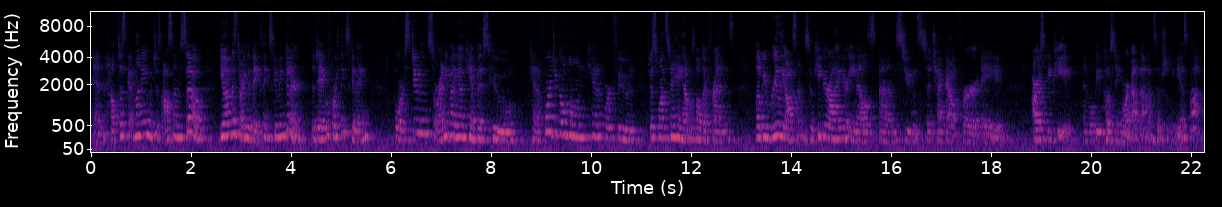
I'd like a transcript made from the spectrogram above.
and helped us get money, which is awesome. So UM is throwing a big Thanksgiving dinner the day before Thanksgiving for students or anybody on campus who can't afford to go home, can't afford food, just wants to hang out with all their friends. That'll be really awesome. So keep your eye on your emails, um, students, to check out for a RSVP, and we'll be posting more about that on social media as well.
